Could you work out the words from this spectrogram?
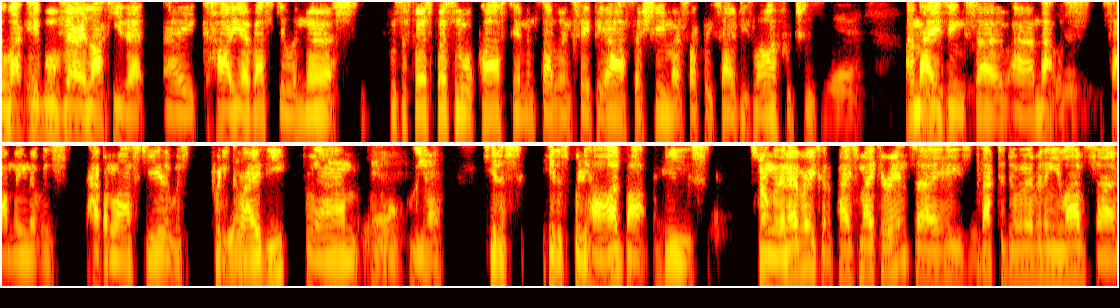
luck, he was very lucky that a cardiovascular nurse was the first person to walk past him and started doing CPR. So she most likely saved his life, which is yeah. amazing. So um, that was yeah. something that was happened last year that was pretty yeah. crazy. Um, you know, hit us hit us pretty hard, but he's stronger than ever. He's got a pacemaker in, so he's back to doing everything he loves. So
